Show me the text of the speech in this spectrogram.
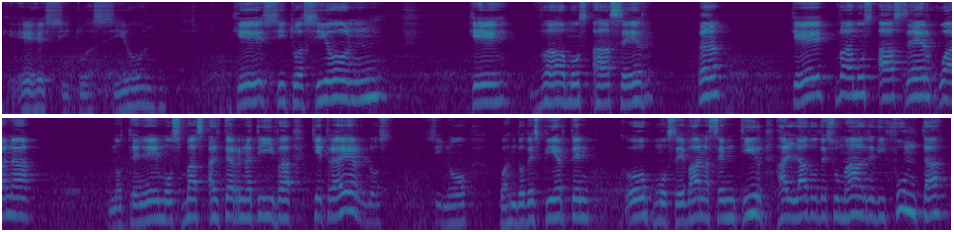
¡Qué situación! ¡Qué situación! ¿Qué vamos a hacer? ¿Eh? ¿Qué vamos a hacer, Juana? No tenemos más alternativa que traerlos, sino cuando despierten, ¿cómo se van a sentir al lado de su madre difunta?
